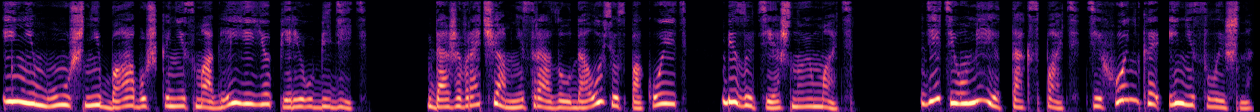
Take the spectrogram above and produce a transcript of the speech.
И ни муж, ни бабушка не смогли ее переубедить. Даже врачам не сразу удалось успокоить безутешную мать. Дети умеют так спать, тихонько и неслышно.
